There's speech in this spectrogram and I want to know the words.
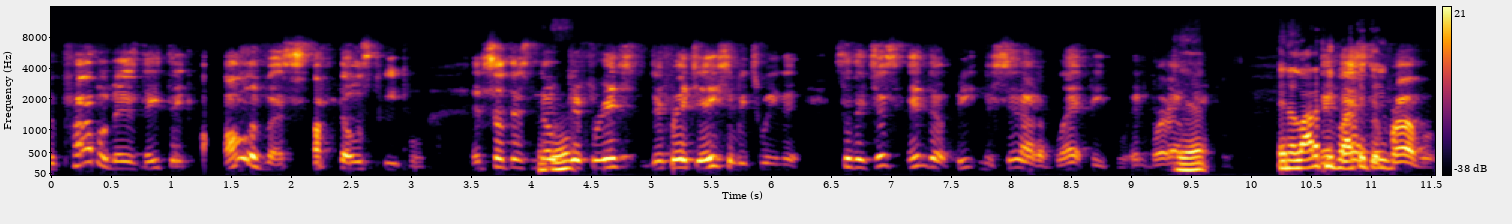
The problem is they think all of us are those people. And so there's no Mhm. differenti- differentiation between it. So they just end up beating the shit out of black people and brown Yeah. people. And a lot of And people, I that's think the they, problem.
